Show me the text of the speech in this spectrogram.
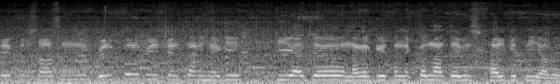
ਤੇ ਪ੍ਰਸ਼ਾਸਨ ਨੂੰ ਬਿਲਕੁਲ ਵੀ ਚਿੰਤਾ ਨਹੀਂ ਹੈਗੀ ਕਿ ਅੱਜ ਨਗਰ ਕੀਰਤਨ ਨਿਕਲਣਾ ਤੇ ਵੀ ਸਫ਼ਾਈ ਕੀਤੀ ਜਾਵੇ।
